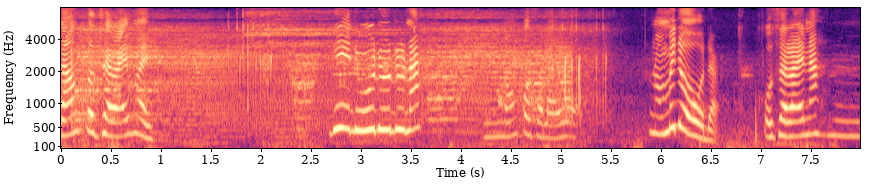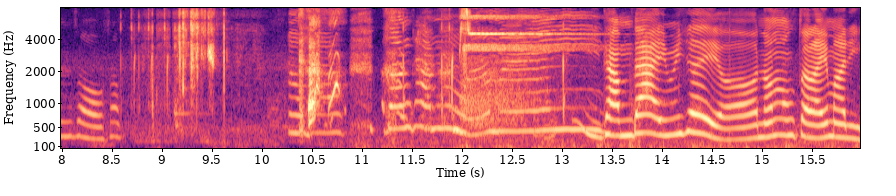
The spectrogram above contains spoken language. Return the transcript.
น้องกดสไลด์ใหม่พี่ดูดูดูนะ น้องกดสไลด์เลยน้องไม่โดดอะ กดสไลด์นะหนึ่งสองสามเอาบ้างบ้างทำหนูทำไมทำได้ไม่ใช่เหรอ น้องลองสไลด์มาดิ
